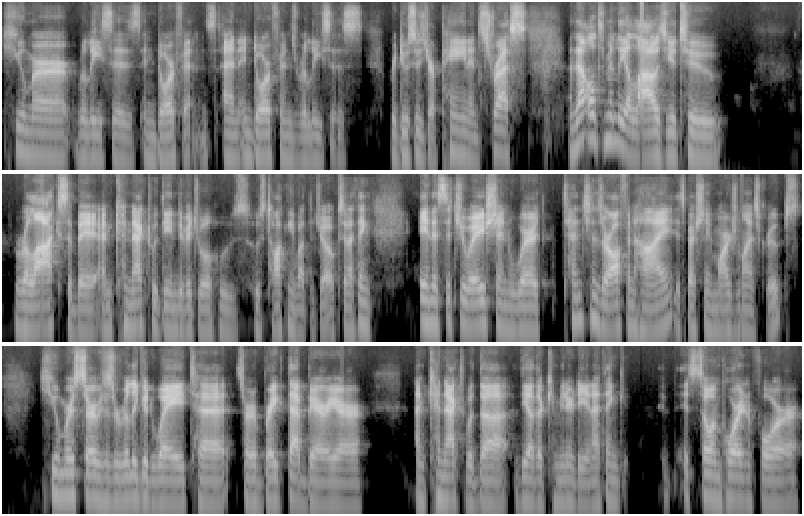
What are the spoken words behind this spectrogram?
humor releases endorphins, and endorphins releases reduces your pain and stress, and that ultimately allows you to relax a bit and connect with the individual who's who's talking about the jokes. And I think in a situation where tensions are often high, especially in marginalized groups, humor serves as a really good way to sort of break that barrier and connect with the the other community. And I think it's so important for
